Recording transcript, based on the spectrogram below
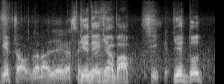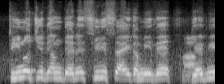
ये ट्राउज़र आ जाएगा सही ये है। देखें अब आप। ठीक है। ये दो तीनों चीज़ें हम दे रहे हैं सीरीज़ सिलाई कमीज है हाँ। ये भी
